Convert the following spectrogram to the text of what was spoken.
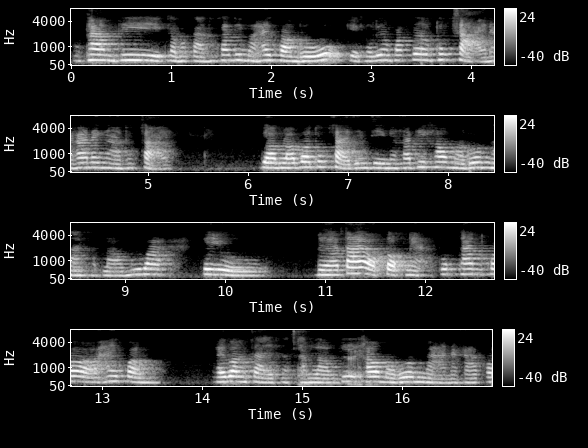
ทุกท่านที่กรรมการทุกท่านที่มาให้ความรู้ เกี่ยวกับเรื่องพระเครื่องทุกสายนะคะ ในงานทุกสาย ยอมรับว่าทุกสายจริง ๆนะคะ ที่เข้ามาร่วมงานกับเราไม่ว่าจะอยู่เหนือใต้ออกตกเนี่ย ทุกท่านก็ให้ความไว้วางใจกับทางเราที่เข้ามาร่วมงานนะคะ ก็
